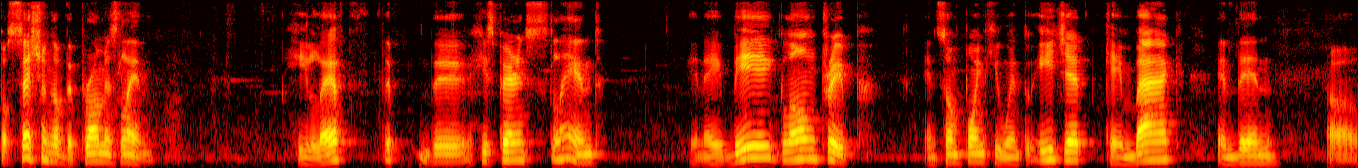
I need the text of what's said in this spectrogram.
possession of the promised land. He left the, the, his parents' land in a big long trip. At some point, he went to Egypt, came back, and then uh,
